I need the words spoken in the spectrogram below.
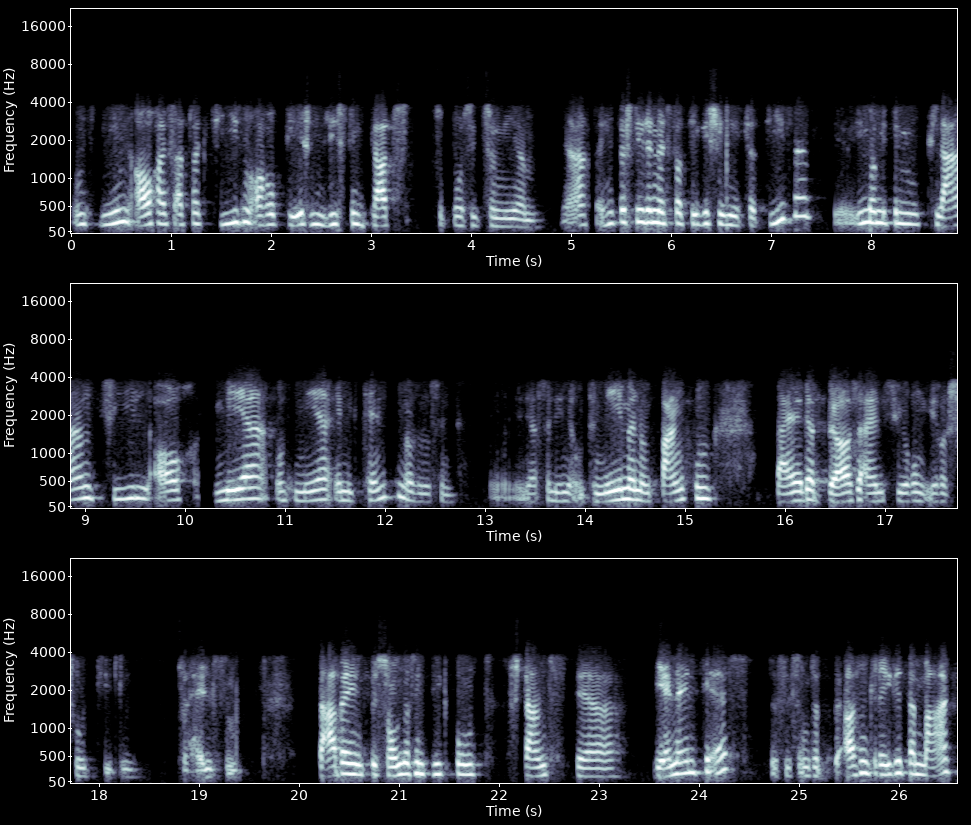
und Wien auch als attraktiven europäischen Listingplatz zu positionieren. Ja, dahinter steht eine strategische Initiative, immer mit dem klaren Ziel, auch mehr und mehr Emittenten, also das sind in erster Linie Unternehmen und Banken, bei der Börseeinführung ihrer Schuldtitel zu helfen. Dabei besonders im Blickpunkt stand der Vienna MTS. Das ist unser börsengeregelter Markt,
